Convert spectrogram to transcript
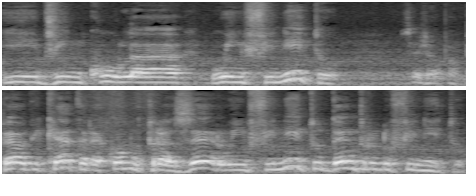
e vincula o infinito. Ou seja, o papel de Keter é como trazer o infinito dentro do finito,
